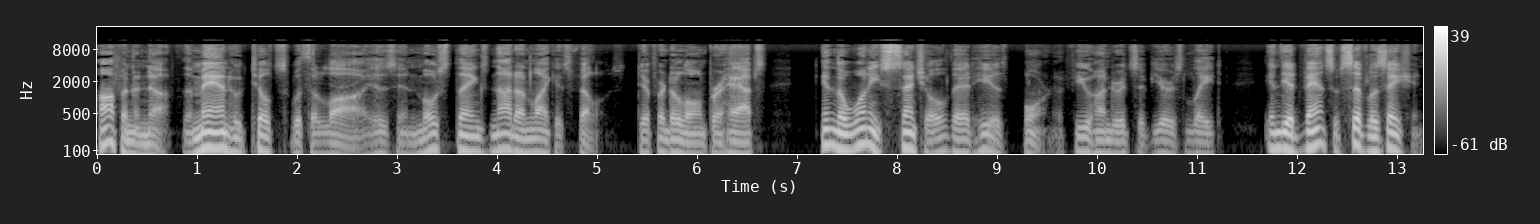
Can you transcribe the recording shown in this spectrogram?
Often enough the man who tilts with the law is in most things not unlike his fellows, different alone, perhaps, in the one essential that he is born a few hundreds of years late in the advance of civilization,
